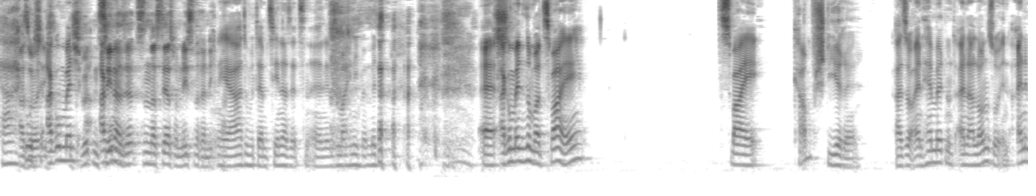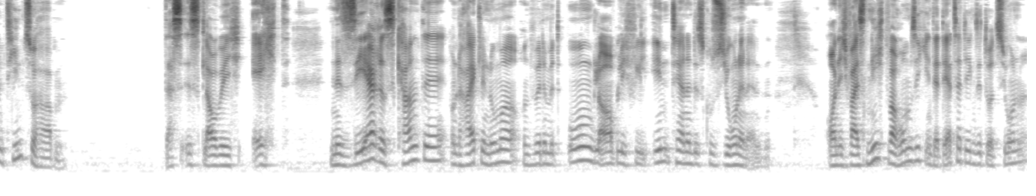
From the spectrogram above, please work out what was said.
Ja, Also gut, ich, Argument. ich würde einen Zehner setzen, dass der es beim nächsten Rennen nicht macht. Ja, du mit deinem Zehner setzen, äh, nee, das mache ich nicht mehr mit. äh, Argument Nummer zwei: Zwei Kampfstiere, also ein Hamilton und ein Alonso in einem Team zu haben, das ist, glaube ich, echt eine sehr riskante und heikle Nummer und würde mit unglaublich viel internen Diskussionen enden. Und ich weiß nicht, warum sich in der derzeitigen Situation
